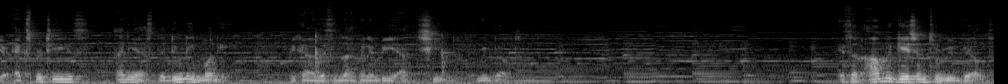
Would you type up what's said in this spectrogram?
your expertise, and yes, they do need money because this is not going to be a cheap rebuild. It's an obligation to rebuild.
